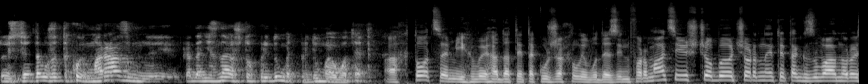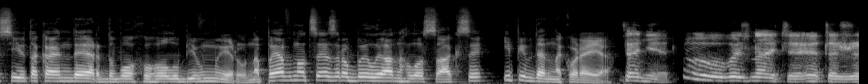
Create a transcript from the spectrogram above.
То есть это уже такой маразм, э, когда не знаю, что придумать, придумаю вот это. А хто це міг вигадати таку жахливу дезінформацію, щоб очорнити так звану Росію та КНДР двох голубів миру? Напевно, це зробили англосакси і Південна Корея. Да нет, ну вы знаете, это же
